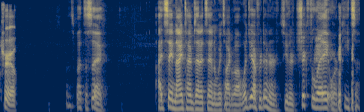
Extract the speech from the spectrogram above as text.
True. I was about to say. I'd say nine times out of ten when we talk about what'd you have for dinner, it's either Chick Fil A or pizza.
